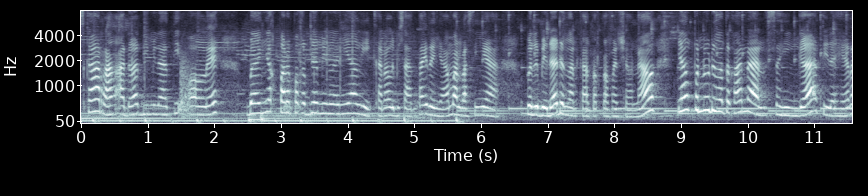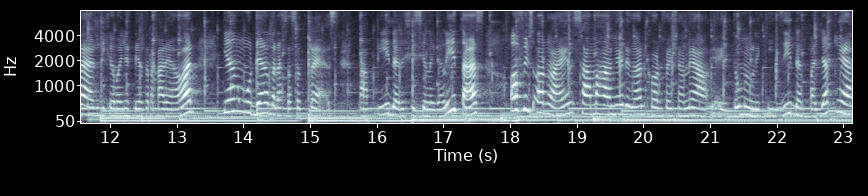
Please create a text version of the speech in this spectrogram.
sekarang adalah diminati oleh banyak para pekerja milenial nih karena lebih santai dan nyaman pastinya berbeda dengan kantor konvensional yang penuh dengan tekanan, sehingga tidak heran jika banyak di antara karyawan yang mudah merasa stres. Tapi dari sisi legalitas, office online sama halnya dengan konvensional, yaitu memiliki izin dan pajaknya.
